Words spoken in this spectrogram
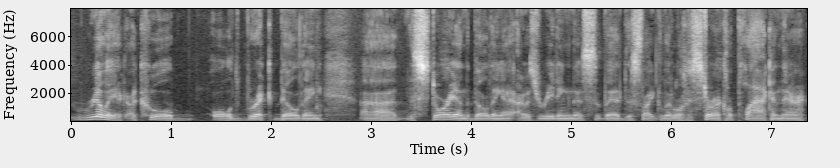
really a, a cool old brick building. Uh, the story on the building, I, I was reading this. They had this like little historical plaque in there,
